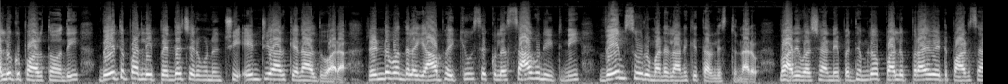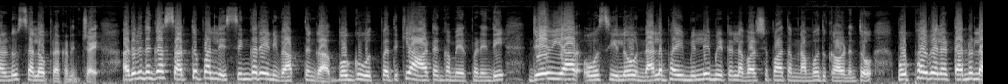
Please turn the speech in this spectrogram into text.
అలుగు పారుతోంది. బేతుపల్లి పెద్ద చెరువు నుంచి ఎన్టీఆర్ కెనాల్ ద్వారా రెండు వందల యాభై క్యూసెక్కుల సాగునీటిని వేంసూరు మండలానికి తరలిస్తున్నారు. భారీ వర్షాల నేపథ్యంలో పలు ప్రైవేటు పాఠశాలలు సెలవు ప్రకటించాయి. అదేవిధంగా సత్తుపల్లి సింగరేణి వ్యాప్తంగా బొగ్గు ఉత్పత్తికి ఆటంకం ఏర్పడింది. జేవీఆర్ ఓసీలో నలభై మిల్లీమీటర్ల వర్షపాతం నమోదు కావడంతో ముప్పై వేల టన్నుల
